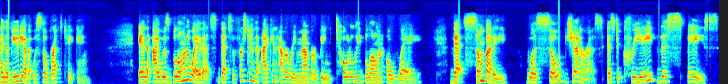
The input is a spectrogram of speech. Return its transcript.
And the beauty of it was so breathtaking and I was blown away. That's that's the first time that I can ever remember being totally blown away that somebody was so generous as to create this space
